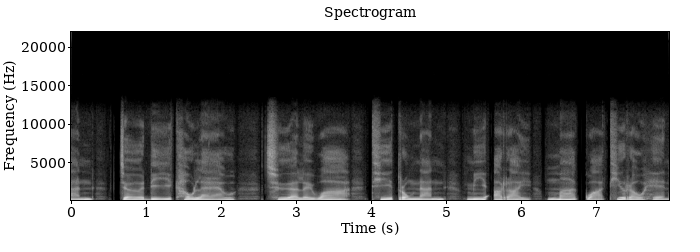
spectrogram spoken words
นั้นเจอดีเข้าแล้ว เชื่อเลยว่าที่ตรงนั้นมีอะไรมากกว่าที่เราเห็น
